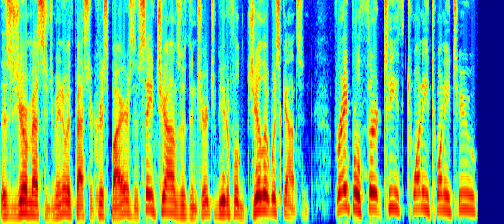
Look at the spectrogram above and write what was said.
This is your message minute with Pastor Chris Byars of St. John's Lutheran Church, beautiful Gillett, Wisconsin, for April 13th, 2022.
